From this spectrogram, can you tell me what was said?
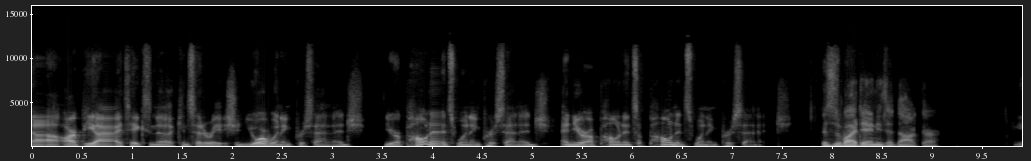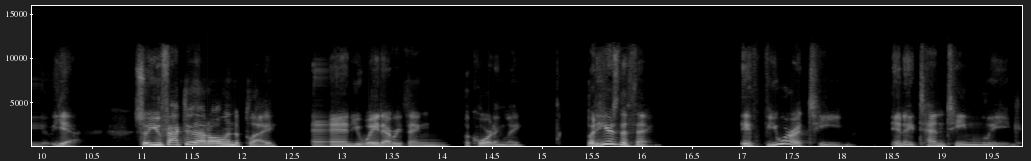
uh, RPI takes into consideration your winning percentage, your opponent's winning percentage, and your opponent's opponent's winning percentage. This is why Danny's a doctor. Yeah. So you factor that all into play and you weight everything accordingly. But here's the thing if you are a team in a 10 team league,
